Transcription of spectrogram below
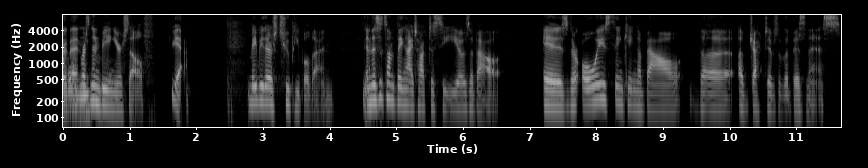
that one than person being yourself. Yeah. Maybe there's two people then. Yeah. And this is something I talk to CEOs about is they're always thinking about the objectives of the business.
